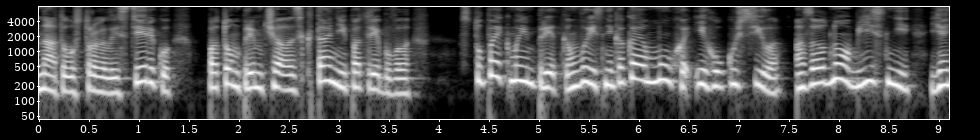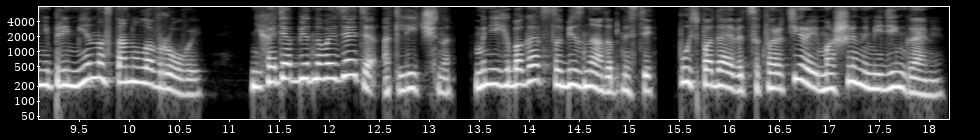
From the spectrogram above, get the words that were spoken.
Ната устроила истерику, потом примчалась к Тане и потребовала «Ступай к моим предкам, выясни, какая муха их укусила, а заодно объясни, я непременно стану Лавровой. Не хотят бедного зятя? Отлично. Мне их богатство без надобности, пусть подавятся квартирой, машинами и деньгами.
